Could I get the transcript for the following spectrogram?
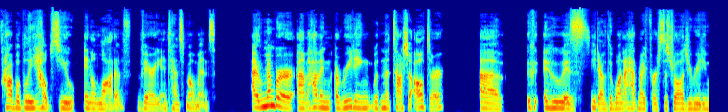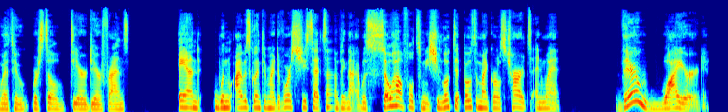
probably helps you in a lot of very intense moments. I remember um, having a reading with natasha alter uh, who is you know the one i had my first astrology reading with who were still dear dear friends and when i was going through my divorce she said something that was so helpful to me she looked at both of my girls charts and went they're wired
